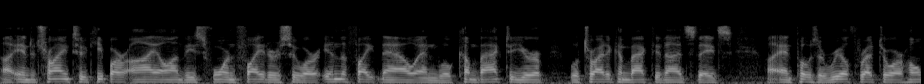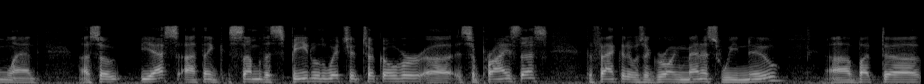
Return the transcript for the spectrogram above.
uh, into trying to keep our eye on these foreign fighters who are in the fight now and will come back to Europe, will try to come back to the United States, and pose a real threat to our homeland. so yes, I think some of the speed with which it took over surprised us. The fact that it was a growing menace, we knew. Uh, but uh,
